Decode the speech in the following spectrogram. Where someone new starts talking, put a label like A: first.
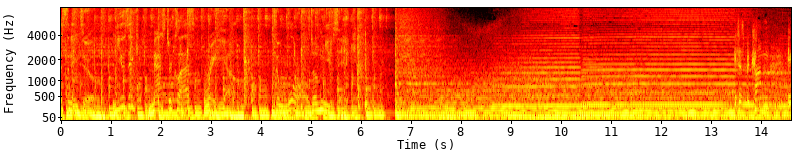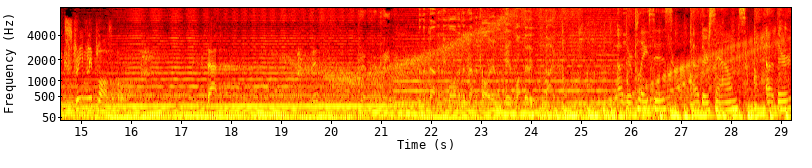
A: listening to Music Masterclass Radio, the world of music.
B: It has become extremely plausible that this trip
C: between the maternity ward and the crematorium is what.
D: Other places, other sounds, other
